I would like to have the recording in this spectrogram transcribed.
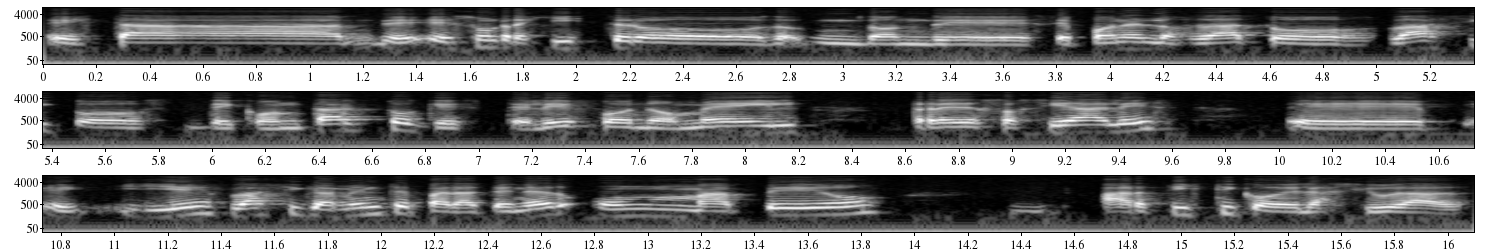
Está, eh, es un registro donde se ponen los datos básicos de contacto, que es teléfono, mail, redes sociales, eh, y es básicamente para tener un mapeo artístico de la ciudad.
